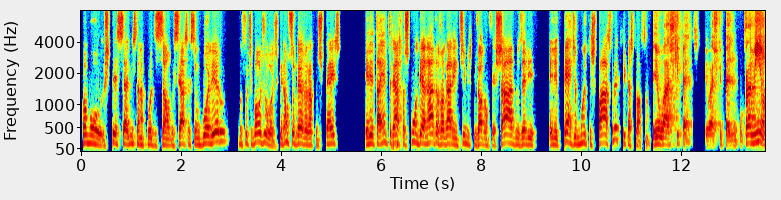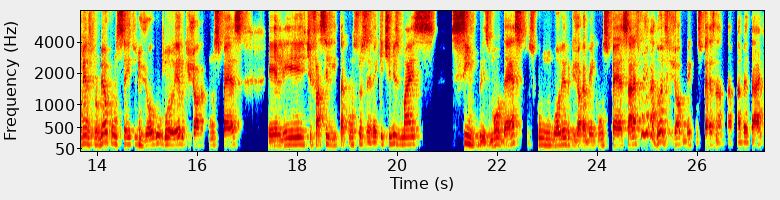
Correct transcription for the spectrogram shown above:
Como especialista na posição, você acha que assim, um goleiro no futebol de hoje, que não souber jogar com os pés, ele está, entre aspas, condenado a jogar em times que jogam fechados, ele, ele perde muito espaço. Como é que fica a situação? Eu acho que perde. Eu acho que perde um pouco. Para mim, ao menos, para o meu conceito de jogo, o goleiro que joga com os pés, ele te facilita a construção. Você vê que times mais simples, modestos, com um goleiro que joga bem com os pés, aliás, com jogadores que jogam bem com os pés, na, na, na verdade,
